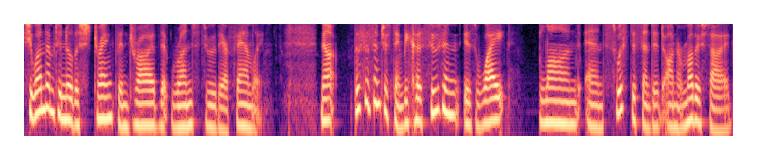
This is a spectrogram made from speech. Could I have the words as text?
She wanted them to know the strength and drive that runs through their family. Now, this is interesting because Susan is white, blonde, and Swiss descended on her mother's side.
